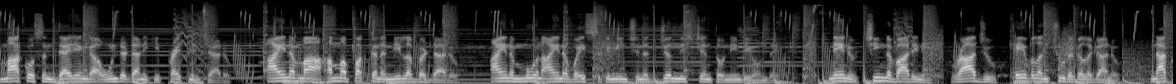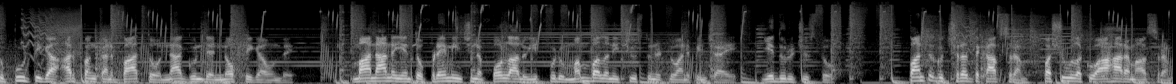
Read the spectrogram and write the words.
మా కోసం ధైర్యంగా ఉండటానికి ప్రయత్నించారు. ఆయన మా అమ్మ పక్కన నిలబడ్డారు. ఆయన మూన్ ఆయన వయస్సుకి మించిన జన్నిశ్చయంతో నిండి ఉంది. నేను చిన్నవారిని రాజు కేవలం చూడగలగాను. నాకు పూర్తిగా అర్పం కాని బాధతో నా గుండె నొప్పిగా ఉంది. మా నాన్న ఎంతో ప్రేమించిన పొలాలు ఇప్పుడు మంబలని చూస్తున్నట్లు అనిపించాయి ఎదురు చూస్తూ. పంటకు శ్రద్ధ అవసరం పశువులకు ఆహారం అవసరం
